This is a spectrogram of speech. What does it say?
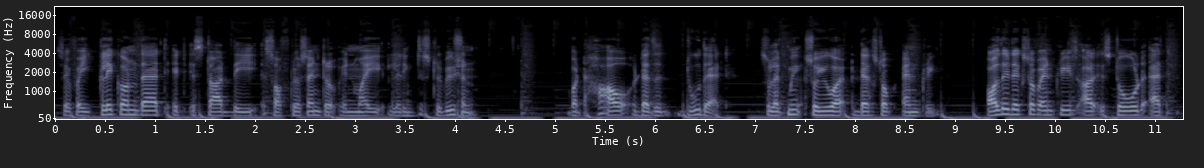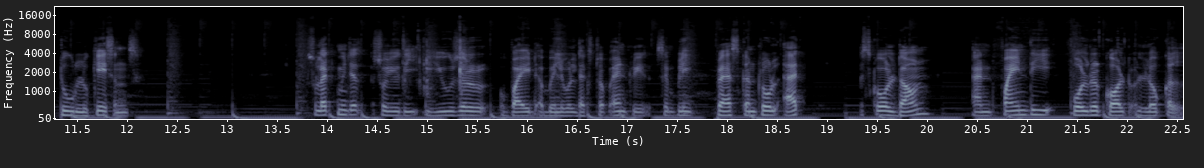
So if I click on that it start the software center in my Linux distribution. But how does it do that? So let me show you a desktop entry. All the desktop entries are stored H two locations. So let me just show you the user wide available desktop entries simply press ctrl at scroll down and find the folder called local.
